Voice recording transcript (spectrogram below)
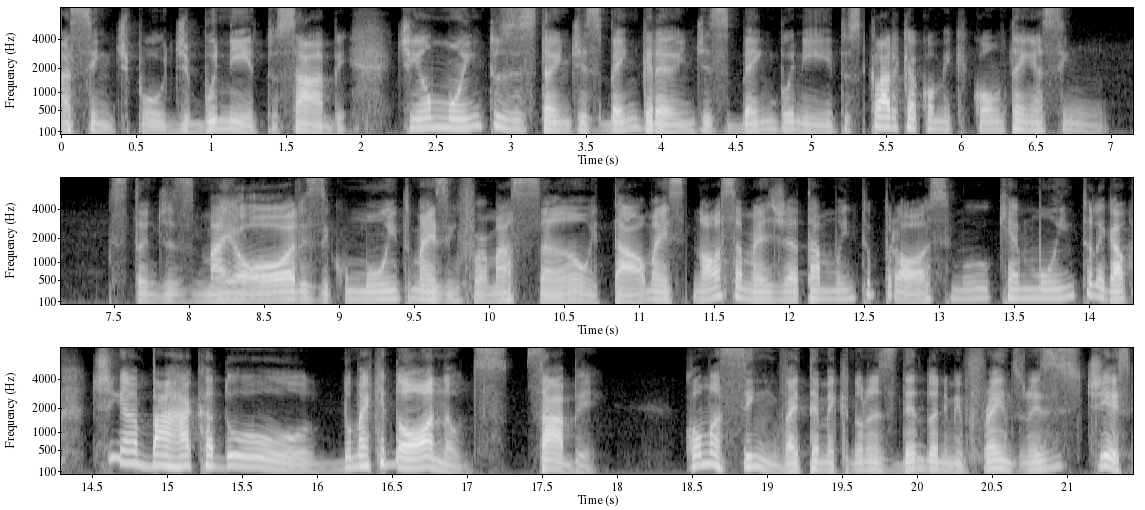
assim, tipo, de bonito, sabe? Tinham muitos stands bem grandes, bem bonitos. Claro que a Comic Con tem, assim, stands maiores e com muito mais informação e tal, mas nossa, mas já tá muito próximo, o que é muito legal. Tinha a barraca do, do McDonald's, sabe? Como assim vai ter McDonald's dentro do Anime Friends? Não existia isso.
